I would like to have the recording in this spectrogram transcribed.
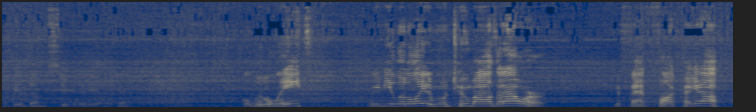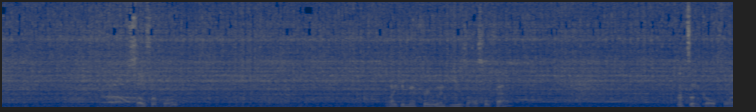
Don't be a dumb, stupid idiot, okay? A little late? What do you mean a little late? I'm going two miles an hour. You fat fuck, pick it up. Self-report? Like Mifri when he is also fat? That's uncalled for.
